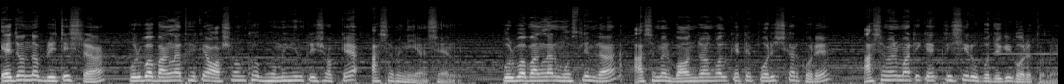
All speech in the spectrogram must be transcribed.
এজন্য ব্রিটিশরা পূর্ব বাংলা থেকে অসংখ্য ভূমিহীন কৃষককে আসামে নিয়ে আসেন। পূর্ব বাংলার মুসলিমরা আসামের বন জঙ্গল কেটে পরিষ্কার করে আসামের মাটিকে কৃষির উপযোগী গড়ে তোলে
